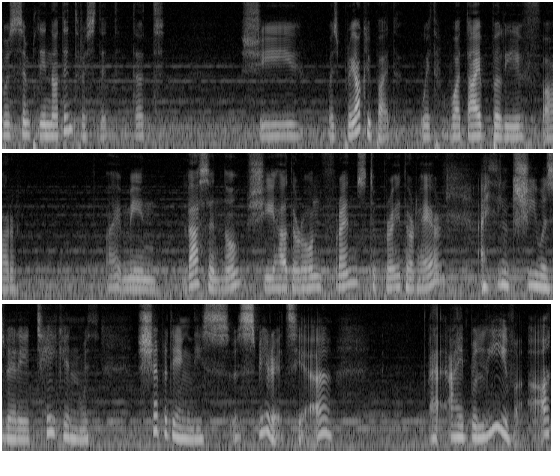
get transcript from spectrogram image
was simply not interested, that she was preoccupied with what I believe are. I mean, Vasen, no? She had her own friends to braid her hair. I think she was very taken with shepherding these spirits here. I, I believe our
